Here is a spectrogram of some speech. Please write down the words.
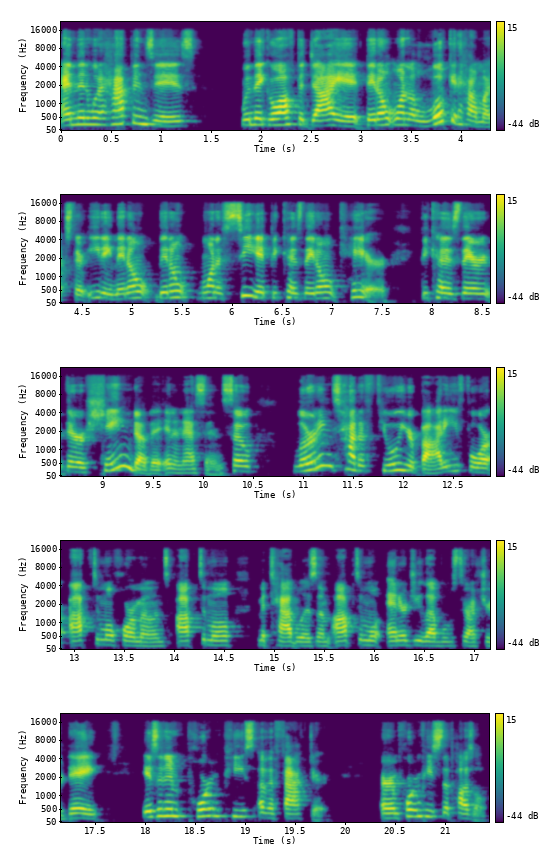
and then what happens is when they go off the diet they don't want to look at how much they're eating they don't they don't want to see it because they don't care because they're they're ashamed of it in an essence so learning how to fuel your body for optimal hormones, optimal metabolism, optimal energy levels throughout your day is an important piece of the factor or important piece of the puzzle.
